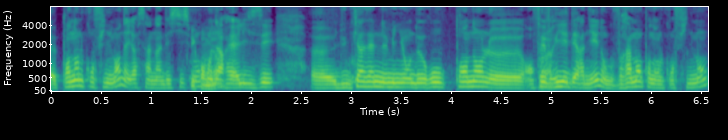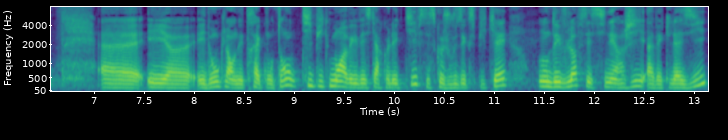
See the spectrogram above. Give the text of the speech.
euh, pendant le confinement. D'ailleurs, c'est un investissement qu'on a réalisé euh, d'une quinzaine de millions d'euros pendant le, en février ouais. dernier, donc vraiment pendant le confinement. Euh, et, euh, et, donc là, on est très content. Typiquement avec Vestiaire Collectif, c'est ce que je vous expliquais on développe ces synergies avec l'Asie.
